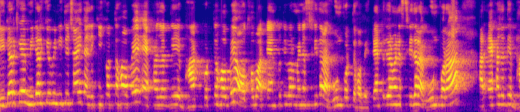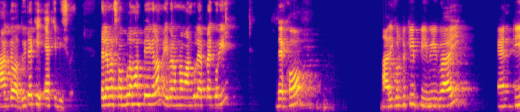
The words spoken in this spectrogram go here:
লিটারকে মিটার কিউবে নিতে চাই তাহলে কি করতে হবে? এক হাজার দিয়ে ভাগ করতে হবে অথবা ten to the power minus three দ্বারা গুণ করতে হবে। Ten to the power minus three দ্বারা গুণ করা আর এক হাজার দিয়ে ভাগ দেওয়া দুইটা কি একই বিষয়। তাহলে আমরা সবগুলো মান পেয়ে গেলাম, এবার আমরা মানগুলো অ্যাপ্লাই করি। দেখো আর ইকুয়াল টু কি? পিবি বাই এন টি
